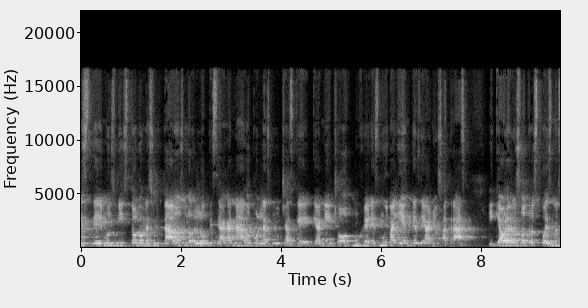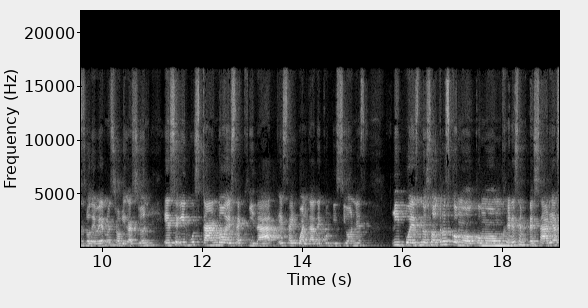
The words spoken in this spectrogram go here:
este, hemos visto los resultados, lo, que se ha ganado con las luchas que, que han hecho mujeres muy valientes de años atrás y que ahora nosotros, pues nuestro deber, nuestra obligación es seguir buscando esa equidad, esa igualdad de condiciones. Y pues nosotros como, como mujeres empresarias,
